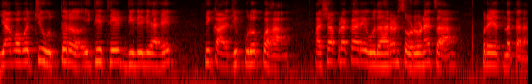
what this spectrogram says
याबाबतची उत्तरं इथे थेट दिलेली आहेत. ती काळजीपूर्वक पहा. अशा प्रकारे उदाहरण सोडवण्याचा प्रयत्न करा.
